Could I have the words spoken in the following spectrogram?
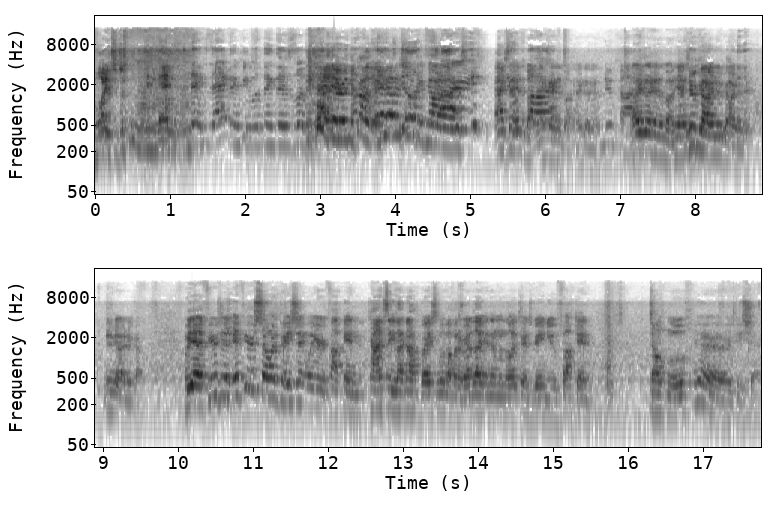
lights are just. exactly. People think there's like They're in the car. Yeah, just like, no, no, just accidentally hit the New button. car. Accidentally hit the button. Accidentally. New I car. accidentally hit the button. Yeah, new car, new car, new car, new car, new car. But yeah, if you're just if you're so impatient where you're fucking constantly letting off the brakes and move up on a red light, and then when the light turns green, you fucking don't move. You're a piece of shit.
